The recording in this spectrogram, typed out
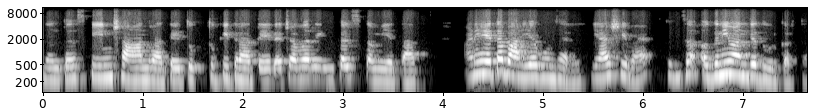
नंतर स्किन छान राहते तुकतुकीत राहते त्याच्यावर रिंकल्स कमी येतात. आणि हे तर बाह्य गुण झाले. याशिवाय तुमचं अग्निवांद्य दूर करतं.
